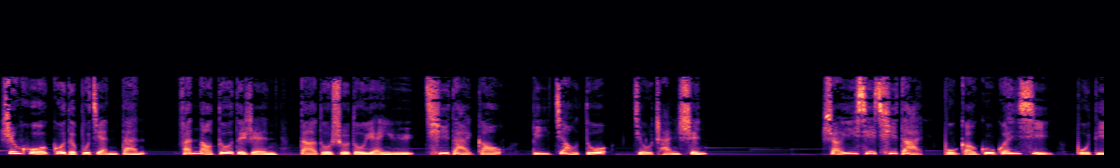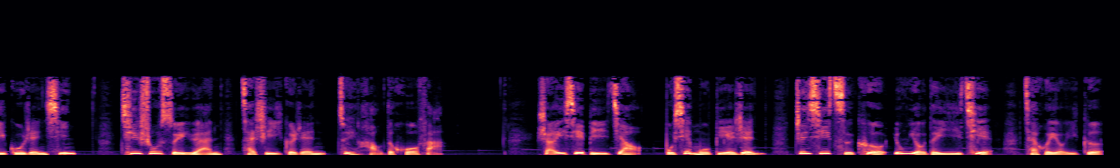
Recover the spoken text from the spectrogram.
生活过得不简单，烦恼多的人，大多数都源于期待高、比较多、纠缠深。少一些期待，不高估关系，不低估人心，七疏随缘，才是一个人最好的活法。少一些比较，不羡慕别人，珍惜此刻拥有的一切，才会有一个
